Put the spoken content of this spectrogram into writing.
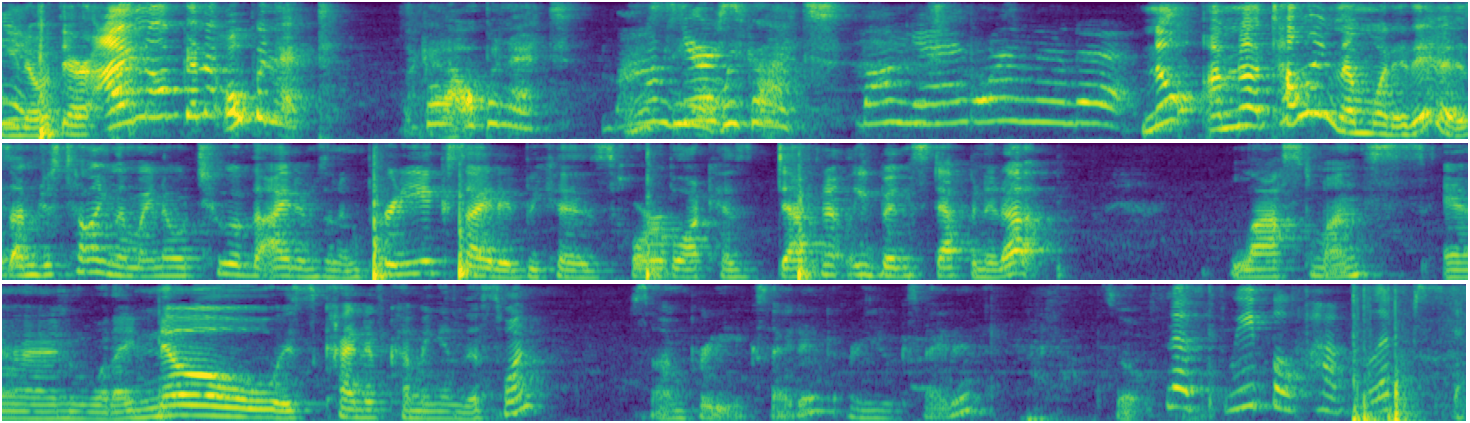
you know what they're. I'm not going to open it. I got to open it. Mom, Let's see what we got. Mom, you're spoiling it. No, I'm not telling them what it is. I'm just telling them I know two of the items, and I'm pretty excited because Horror Block has definitely been stepping it up last month's, and what I know is kind of coming in this one. So I'm pretty excited. Are you excited? So, Look, we both have lipstick.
